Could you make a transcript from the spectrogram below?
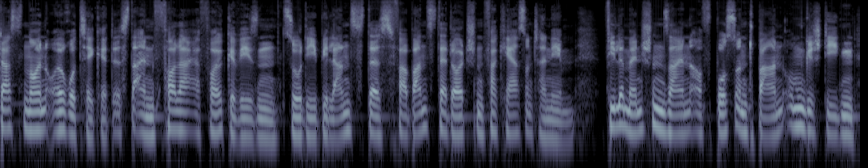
Das 9-Euro-Ticket ist ein voller Erfolg gewesen, so die Bilanz des Verbands der deutschen Verkehrsunternehmen. Viele Menschen seien auf Bus und Bahn umgestiegen.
